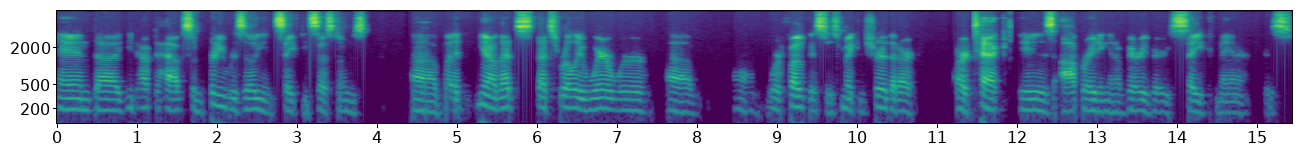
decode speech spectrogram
And uh, you'd have to have some pretty resilient safety systems. Uh, but you know that's that's really where we're uh, uh, we're focused is making sure that our our tech is operating in a very very safe manner because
